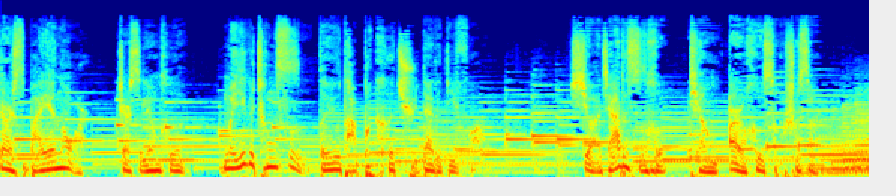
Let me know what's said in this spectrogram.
这是巴彦淖尔，这是临河，每一个城市都有它不可取代的地方。想家的时候，听二后生说事儿。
